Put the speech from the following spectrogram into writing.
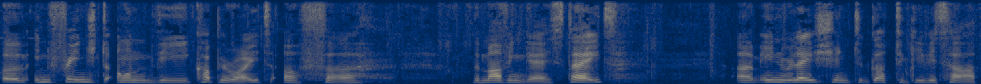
uh, infringed on the copyright of uh, the Marvin Gaye estate um, in relation to Got to Give It Up,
